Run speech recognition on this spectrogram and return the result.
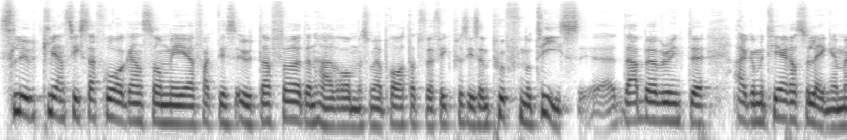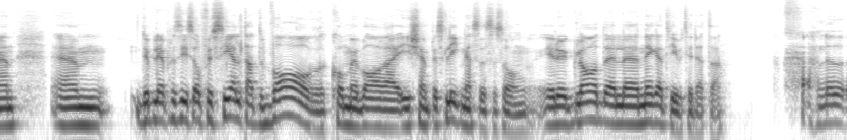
Slutligen sista frågan som är faktiskt utanför den här ramen som jag pratat för. Jag fick precis en puffnotis. Eh, där behöver du inte argumentera så länge men um, det blev precis officiellt att VAR kommer vara i Champions League nästa säsong. Är du glad eller negativ till detta? nu,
